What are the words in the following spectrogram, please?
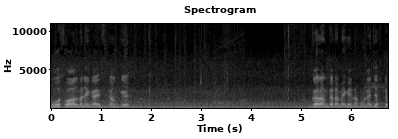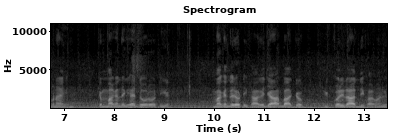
ਬਹੁਤ ਸਵਾਦ ਬਣੇ ਗਾਇਸ ਕਿਉਂਕਿ ਗਰਮ ਗਰਮ ਹੈਗੇ ਨਾ ਹੁਣੇ ਜਸਟ ਬਣਾਏ ਸੀ। ਕਿੰਮਾ ਕਹਿੰਦੇ ਕਿ ਹੈ ਦੋ ਰੋਟੀ ਹੈ ਮੈਂ ਕਹਿੰਦੇ ਰੋਟੀ ਖਾ ਕੇ ਜਾ ਬਾਅਦ ਚ ਇੱਕ ਵਾਰੀ ਰਾਤ ਦੀ ਖਾਵਾਂਗੇ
